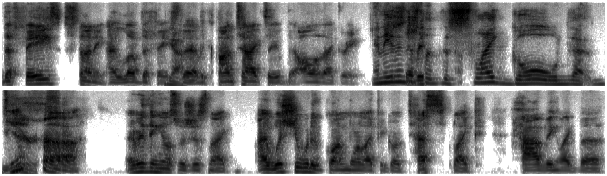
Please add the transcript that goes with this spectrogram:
The face, stunning. I love the face. Yeah. The, the contact, all of that, great. And even Just just, the, the slight gold that tears. Yeah. Everything else was just like I wish she would have gone more like a grotesque, like having like the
